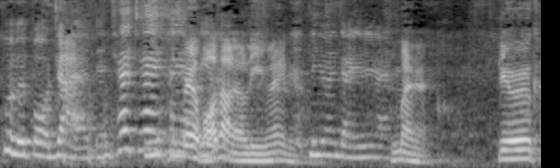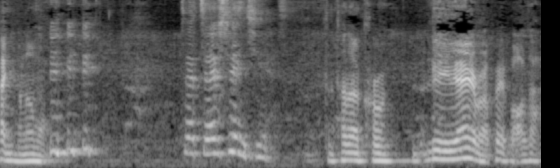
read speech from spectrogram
会不会爆炸呀？得这这不要爆炸了，离远一点儿。离远点，离远你慢点儿，离远看清了吗？这真神奇，这它那口儿离远一点儿吧，别爆炸了。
